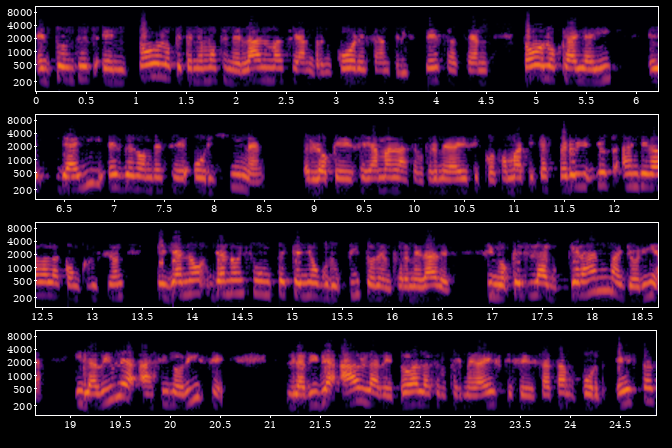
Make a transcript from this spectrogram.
Entonces, en todo lo que tenemos en el alma, sean rencores, sean tristezas, sean todo lo que hay ahí, de ahí es de donde se originan lo que se llaman las enfermedades psicosomáticas, pero ellos han llegado a la conclusión que ya no ya no es un pequeño grupito de enfermedades, sino que es la gran mayoría y la Biblia así lo dice. La Biblia habla de todas las enfermedades que se desatan por estas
